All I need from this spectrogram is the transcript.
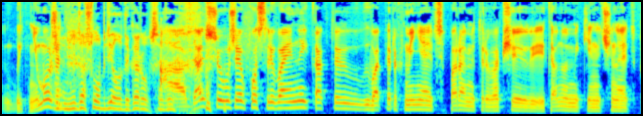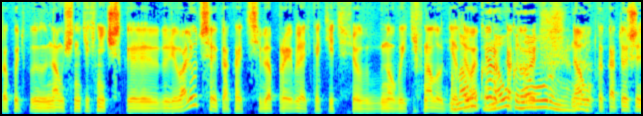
быть не может. Не дошло бы дело до коррупции. А дальше уже после войны как-то, во-первых, меняются параметры вообще экономики, начинает какая-то научно-техническая революция какая-то себя проявлять, какие-то все новые технологии. Наука, Это, наука которые, на уровне. Наука, да. которая же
